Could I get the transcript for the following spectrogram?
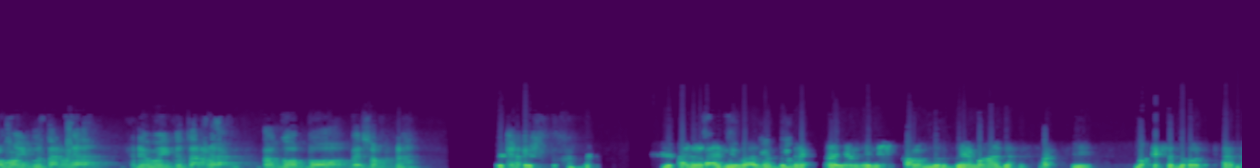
Lo mau ikutan nggak? Ada yang mau ikutan nggak? Lo gue bawa besok dah. Ya. ada lagi pak satu sektor yang ini kalau menurut gue emang agak sesat sih. Pakai sedotan.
